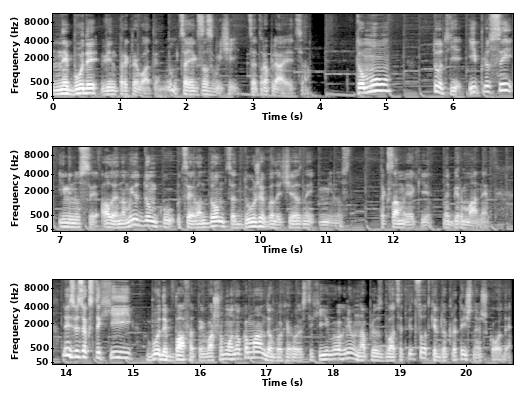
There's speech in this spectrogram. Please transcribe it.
не буде він прикривати. Ну, це як зазвичай це трапляється. Тому тут є і плюси, і мінуси. Але на мою думку, у цей рандом це дуже величезний мінус. Так само, як і набір мани. Ну і зв'язок стихій буде бафати вашу монокоманду або героїв стихії вогню на плюс 20% до критичної шкоди.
